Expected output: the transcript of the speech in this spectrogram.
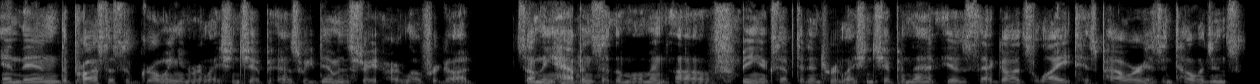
and then the process of growing in relationship as we demonstrate our love for God. Something happens at the moment of being accepted into relationship, and that is that God's light, His power, His intelligence,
